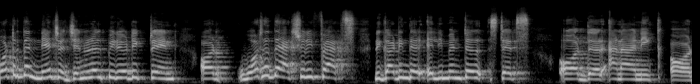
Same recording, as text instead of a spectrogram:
what are the nature general periodic trend or what are the actually facts regarding their elemental states or their anionic or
